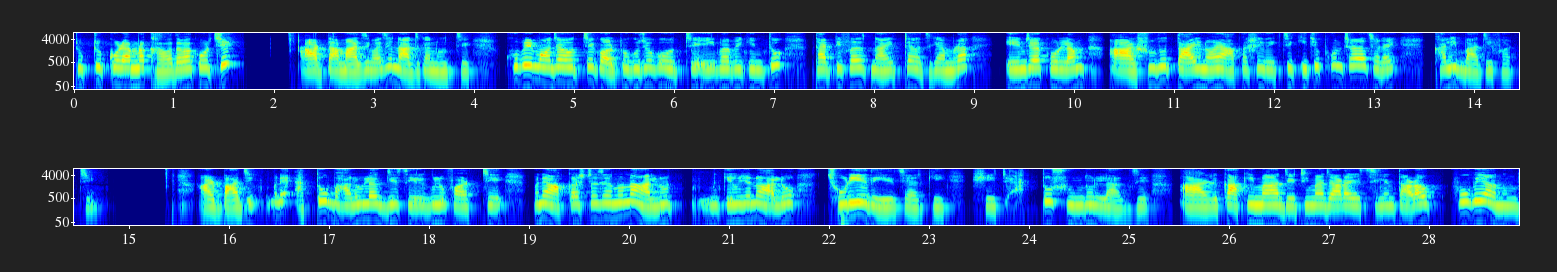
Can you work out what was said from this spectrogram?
টুকটুক করে আমরা খাওয়া দাওয়া করছি। আর তা মাঝে মাঝে নাচ গান হচ্ছে। খুবই মজা হচ্ছে, গল্পগুজবও হচ্ছে। এইভাবে কিন্তু থার্টি ফার্স্ট নাইটটা আজকে আমরা এনজয় করলাম। আর শুধু তাই নয়, আকাশে দেখছি কিছুক্ষণ ছাড়া ছাড়াই খালি বাজি ফাটছে। আর বাজি মানে এত ভালো লাগছে সেলগুলো ফাটছে। মানে আকাশটা যেন না আলো, কেউ যেন আলো ছড়িয়ে দিয়েছে আর কি সে এত সুন্দর লাগছে। আর কাকিমা, জেঠিমা যারা এসেছিলেন, তারাও খুবই আনন্দ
